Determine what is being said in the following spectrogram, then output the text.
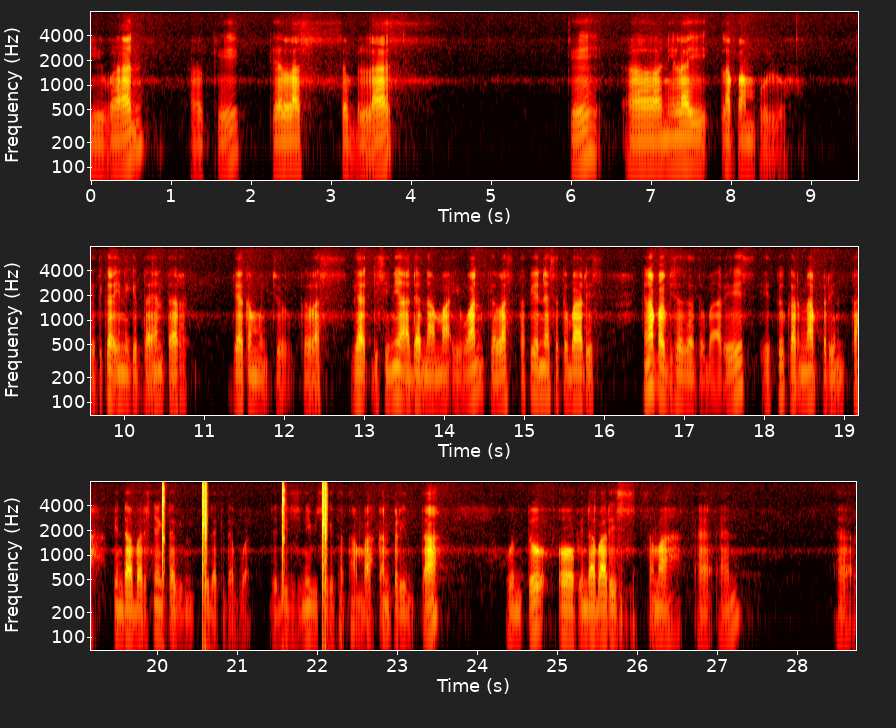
Iwan. Oke kelas 11 oke uh, nilai 80 ketika ini kita enter dia akan muncul. Kelas. Lihat di sini ada nama Iwan kelas tapi hanya satu baris kenapa bisa satu baris itu karena perintah pindah barisnya kita tidak kita buat jadi di sini bisa kita tambahkan perintah untuk oh, pindah baris sama en l.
